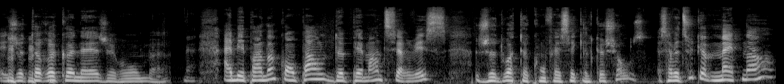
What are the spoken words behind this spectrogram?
Et je te reconnais, Jérôme. Ah, mais pendant qu'on parle de paiement de service, je dois te confesser quelque chose. Savais-tu que maintenant,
